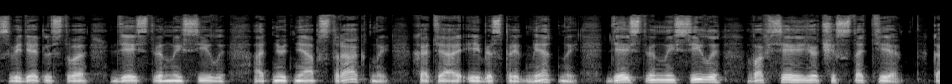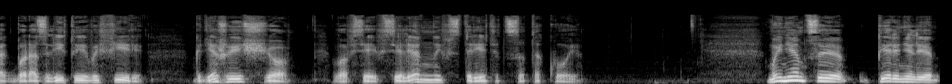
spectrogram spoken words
свидетельство действенной силы, отнюдь не абстрактной, хотя и беспредметной, действенной силы во всей ее чистоте, как бы разлитой в эфире. Где же еще во всей Вселенной встретится такое? Мы, немцы, переняли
